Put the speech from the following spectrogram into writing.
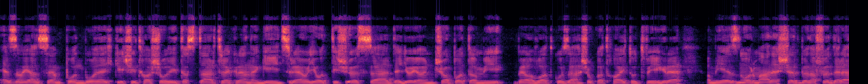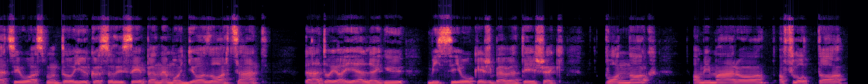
ez olyan szempontból egy kicsit hasonlít a Star Trek Renegades-re, hogy ott is összeállt egy olyan csapat, ami beavatkozásokat hajtott végre, amihez normál esetben a föderáció azt mondta, hogy ő köszöni szépen nem adja az arcát, tehát olyan jellegű missziók és bevetések vannak, ami már a, a flotta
